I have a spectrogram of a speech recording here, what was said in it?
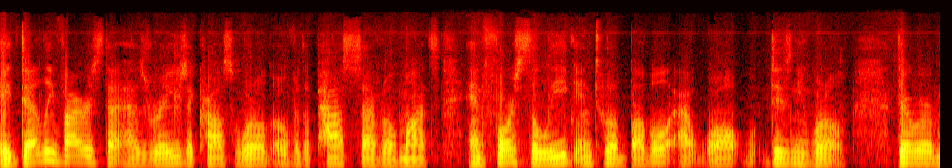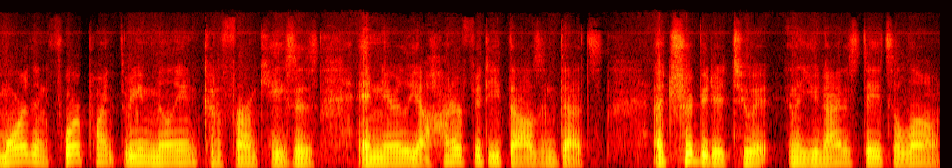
a deadly virus that has raged across the world over the past several months and forced the league into a bubble at Walt Disney World. There were more than 4.3 million confirmed cases and nearly 150,000 deaths attributed to it in the United States alone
